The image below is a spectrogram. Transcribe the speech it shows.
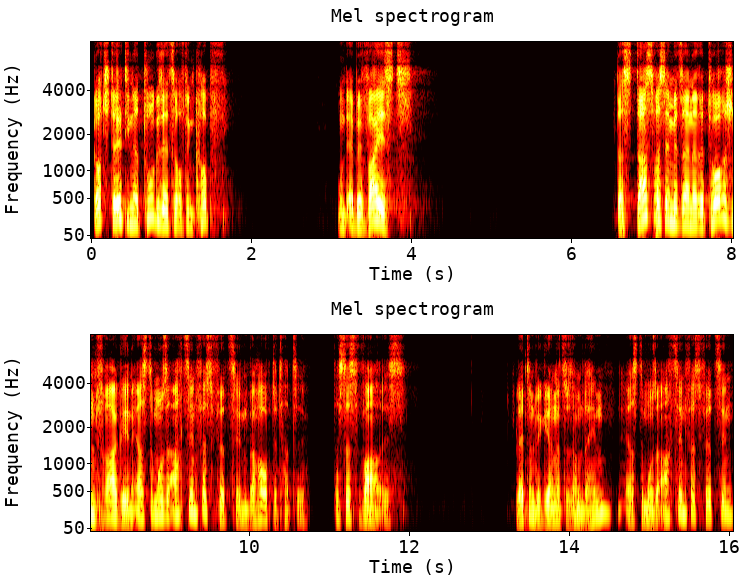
Gott stellt die Naturgesetze auf den Kopf und er beweist, dass das, was er mit seiner rhetorischen Frage in 1. Mose 18, Vers 14 behauptet hatte, dass das wahr ist. Blättern wir gerne zusammen dahin. 1. Mose 18, Vers 14.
